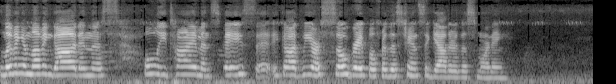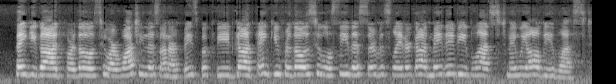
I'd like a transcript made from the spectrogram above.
Living and loving God in this holy time and space. Eh, God, we are so grateful for this chance to gather this morning. Thank you, God, for those who are watching this on our Facebook feed. God, thank you for those who will see this service later. God, may they be blessed. May we all be blessed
